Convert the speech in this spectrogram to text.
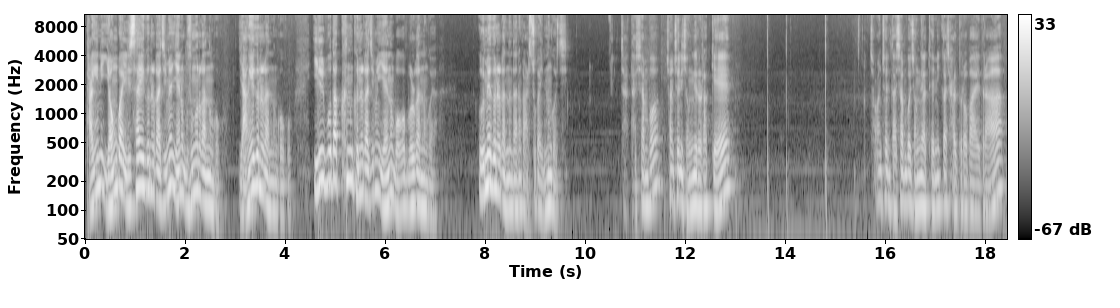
당연히 0과 1 사이의 근을 가지면 얘는 무슨 근을 갖는 거고 양의 근을 갖는 거고 1보다 큰 근을 가지면 얘는 뭐, 뭘 갖는 거야? 음의 근을 갖는다는 걸 알 수가 있는 거지. 자, 다시 한번 천천히 정리를 할게. 천천히 다시 한번 정리할 테니까 잘 들어봐 얘들아.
